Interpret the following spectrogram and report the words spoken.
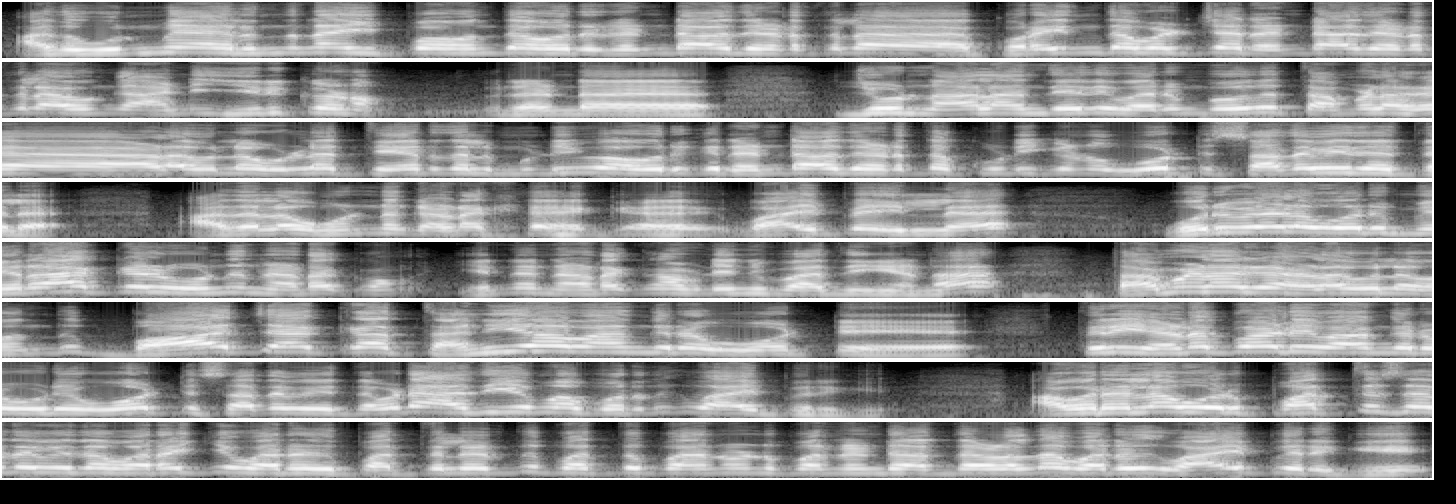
அது உண்மையாக இருந்ததுன்னா இப்போ வந்து அவர் ரெண்டாவது இடத்துல குறைந்தபட்சம் ரெண்டாவது இடத்துல அவங்க அணி இருக்கணும். ரெண்டு ஜூன் நாலாம் தேதி வரும்போது தமிழக அளவில் உள்ள தேர்தல் முடிவு அவருக்கு ரெண்டாவது இடத்த குடிக்கணும் ஓட்டு சதவீதத்தில். அதெல்லாம் ஒன்றும் கிடக்க க- வாய்ப்பே இல்லை. ஒருவேளை ஒரு மிராக்கள் ஒன்று நடக்கும். என்ன நடக்கும் அப்படின்னு பார்த்தீங்கன்னா தமிழக அளவில் வந்து பாஜக தனியாக வாங்குகிற ஓட்டு திரு எடப்பாடி வாங்குறவுடைய ஓட்டு சதவீதத்தை விட அதிகமாக போகிறதுக்கு வாய்ப்பு இருக்குது அவரெல்லாம் ஒரு பத்து சதவீதம் வரைக்கும் வருது. பத்துலேருந்து பத்து பதினொன்று பன்னெண்டு அந்த அளவு தான் வருது வாய்ப்பு இருக்குது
